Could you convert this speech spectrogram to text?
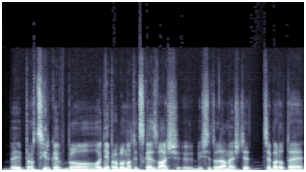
by pro církev bylo hodně problematické, zvlášť když si to dáme ještě třeba do, té,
